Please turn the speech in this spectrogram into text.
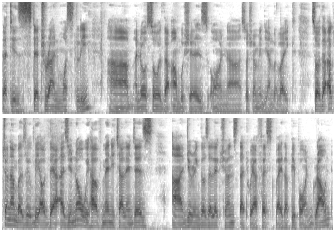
that is state run mostly um, and also the ambushes on uh, social media and the like. So the actual numbers will be out there. As you know, we have many challenges uh, during those elections that were faced by the people on ground.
